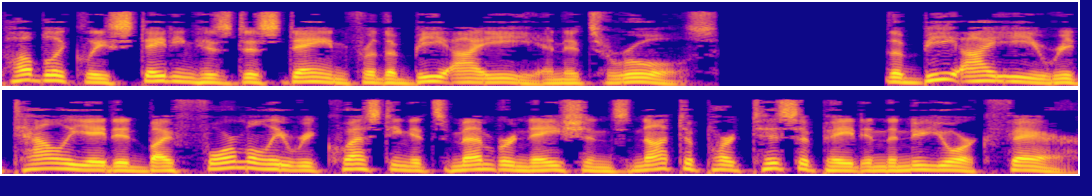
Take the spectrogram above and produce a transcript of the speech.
publicly stating his disdain for the BIE and its rules. The BIE retaliated by formally requesting its member nations not to participate in the New York Fair.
